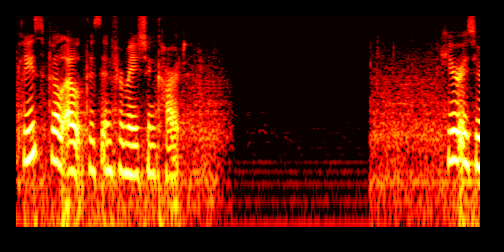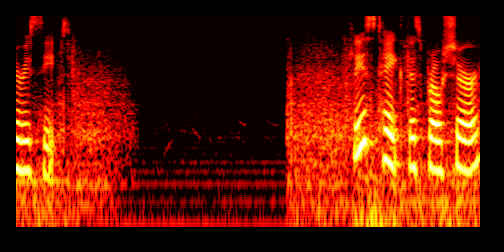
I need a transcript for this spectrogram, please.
Please fill out this information card. Here is your receipt. Please take this brochure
